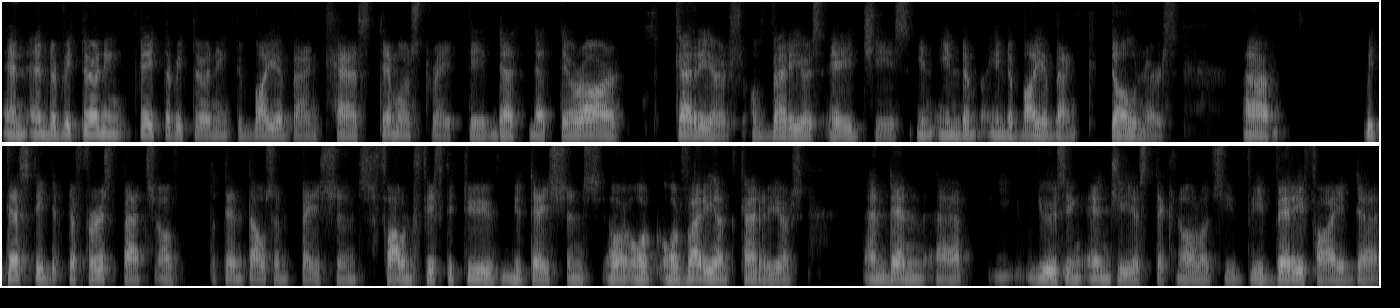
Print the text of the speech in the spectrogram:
And, and the returning data returning to biobank has demonstrated that, that there are carriers of various ages in, in, the, in the biobank donors. Uh, we tested the first batch of 10,000 patients, found 52 mutations or, or, or variant carriers, and then uh, using NGS technology, we verified uh,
